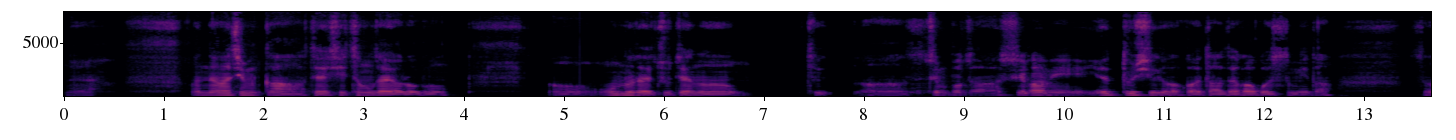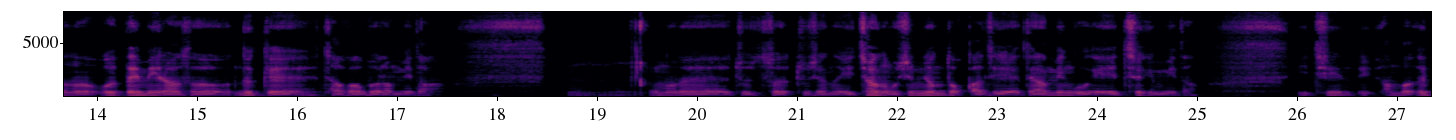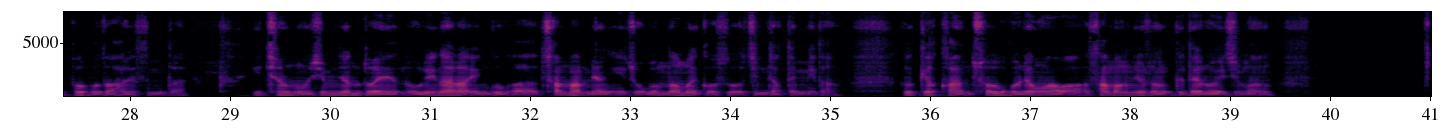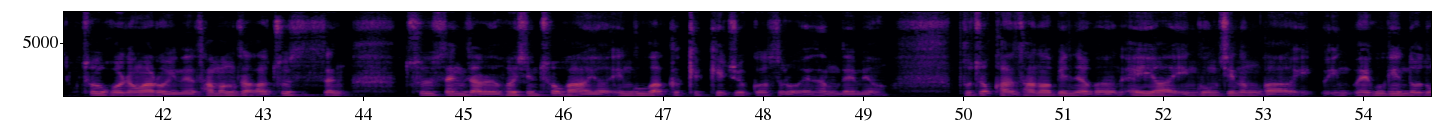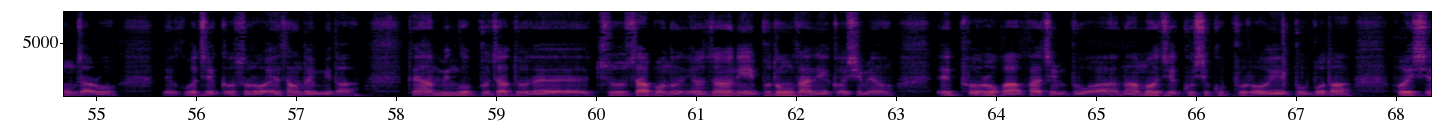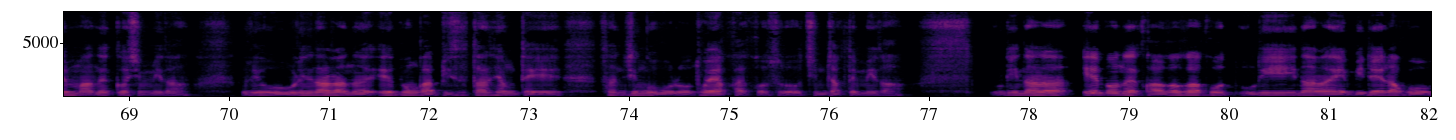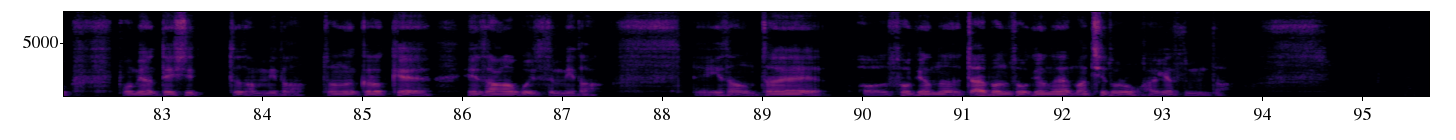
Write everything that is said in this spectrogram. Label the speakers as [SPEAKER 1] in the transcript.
[SPEAKER 1] 네. 안녕하십니까. 제 시청자 여러분. 어, 오늘의 주제는, 지, 어, 지금 보자. 시간이 12시가 거의 다 돼가고 있습니다. 저는 올빼미라서 늦게 작업을 합니다. 음, 오늘의 주, 주제는 2050년도까지의 대한민국의 예측입니다. 이치, 한번 읊어보도록 하겠습니다. 2050년도엔 우리나라 인구가 천만 명이 조금 넘을 것으로 짐작됩니다. 급격한 초고령화와 사망률은 그대로이지만 초고령화로 인해 사망자가 출생, 출생자를 훨씬 초과하여 인구가 급격히 줄 것으로 예상되며 부족한 산업 인력은 AI 인공지능과 외국인 노동자로 메꿔질 것으로 예상됩니다. 대한민국 부자들의 주 자본은 여전히 부동산일 것이며 1%가 가진 부가 나머지 99%의 부보다 훨씬 많을 것입니다. 그리고 우리나라는 일본과 비슷한 형태의 선진국으로 도약할 것으로 짐작됩니다. 우리나라, 일본의 과거가 곧 우리나라의 미래라고 보면 되실 듯 합니다. 저는 그렇게 예상하고 있습니다. 네, 이상 저의 어, 소견을 짧은 소견을 마치도록 하겠습니다.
